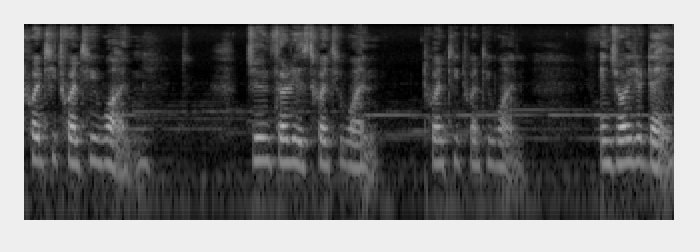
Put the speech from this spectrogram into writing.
2021. June 30th, 21, 2021. Enjoy your day.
